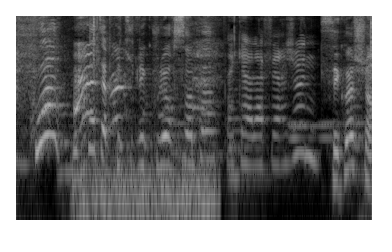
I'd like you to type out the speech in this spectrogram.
Quoi? Mais pourquoi t'as pris toutes les couleurs sympas? T'as qu'à la faire jaune. C'est quoi, je suis un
